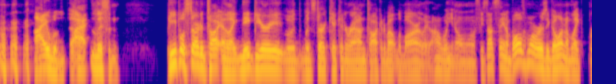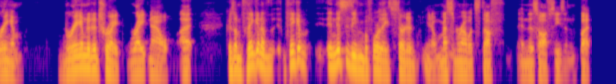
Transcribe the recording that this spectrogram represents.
I will i listen people started talking like nick geary would, would start kicking around talking about lamar like oh well you know if he's not staying in baltimore where is he going? I'm like bring him bring him to detroit right now. I because i'm thinking of think of and this is even before they started you know messing around with stuff in this off season but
